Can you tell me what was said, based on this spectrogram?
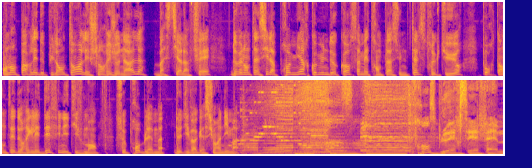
On en parlait depuis longtemps à l'échelon régional. Bastia l'a fait, devenant ainsi la première commune de Corse à mettre en place une telle structure pour tenter de régler définitivement ce problème de divagation animale. France France Bleu RCFM.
